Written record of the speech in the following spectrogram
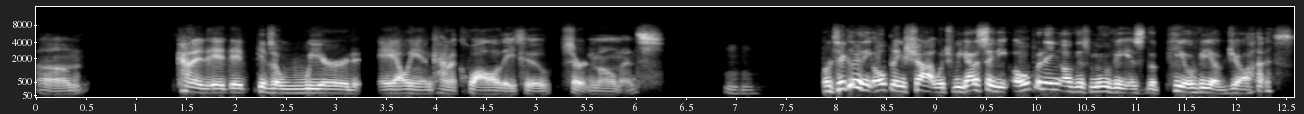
Um, kind of it, it gives a weird alien kind of quality to certain moments hmm particularly the opening shot which we got to say the opening of this movie is the pov of jaws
